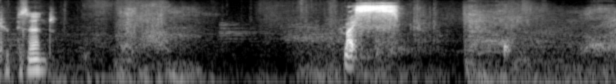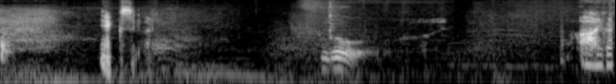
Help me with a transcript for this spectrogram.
Two percent. Nice. Excellent. Ooh. Oh, you got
